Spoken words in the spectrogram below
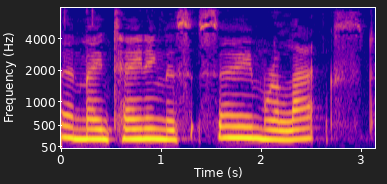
Then maintaining this same relaxed,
